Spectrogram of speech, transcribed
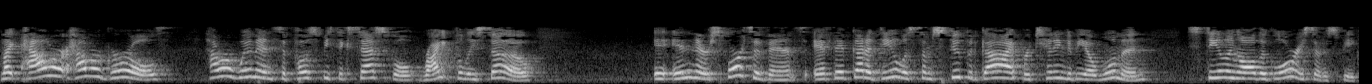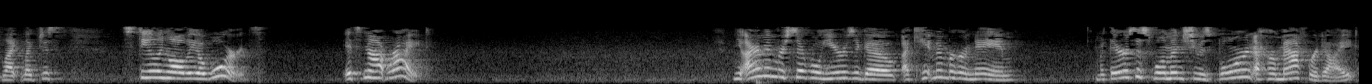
Like, how are, how are girls, how are women supposed to be successful, rightfully so, in, their sports events if they've got to deal with some stupid guy pretending to be a woman stealing all the glory, so to speak. Like, like just, stealing all the awards. It's not right. I remember several years ago, I can't remember her name, but there was this woman, she was born a hermaphrodite.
